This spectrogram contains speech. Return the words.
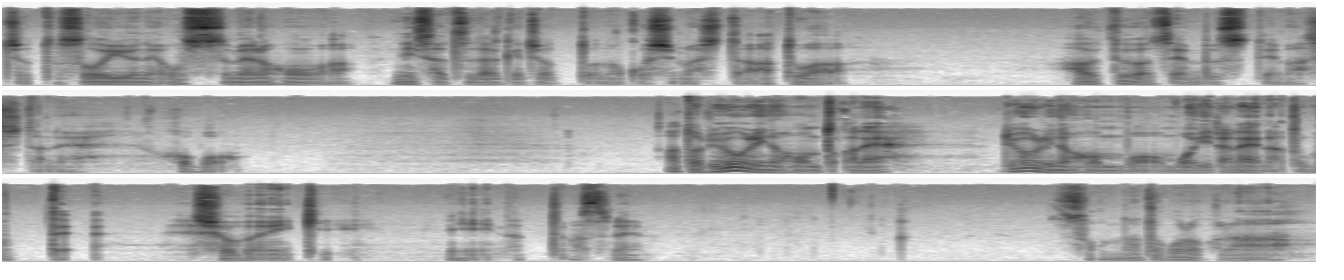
ちょっとそういうね、おすすめの本は2冊だけちょっと残しました。あとは、ハウトゥーは全部捨てましたね。ほぼ。あと料理の本とかね、料理の本ももういらないなと思って、処分域になってますね。そんなところかな。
